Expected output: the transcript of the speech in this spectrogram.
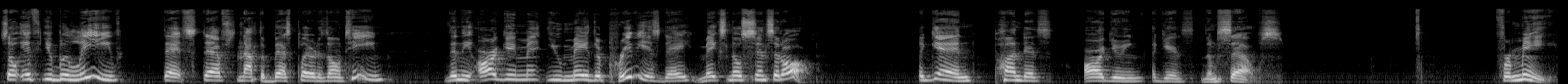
So if you believe that Steph's not the best player on his own team, then the argument you made the previous day makes no sense at all. Again, pundits arguing against themselves. For me,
